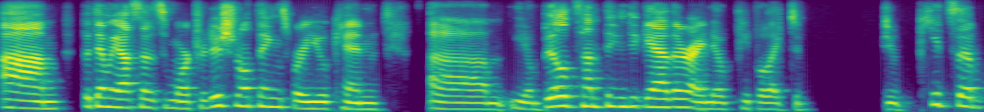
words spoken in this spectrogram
Um, but then we also have some more traditional things where you can, um, you know, build something together. I know people like to do pizza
